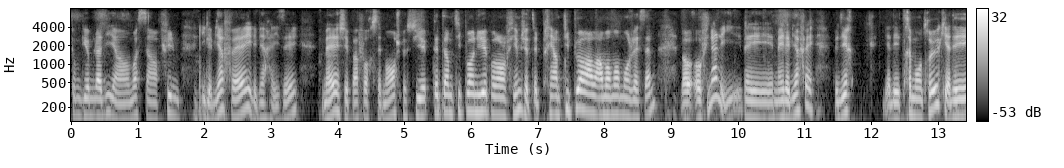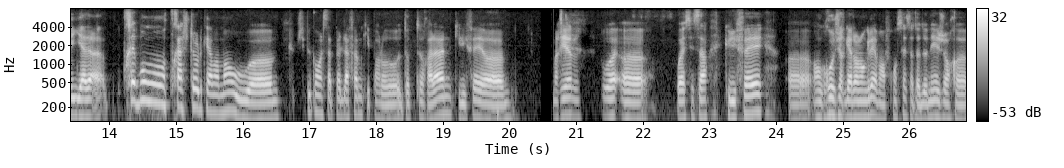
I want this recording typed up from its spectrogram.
Comme Guillaume l'a dit, hein, moi c'est un film, il est bien fait, il est bien réalisé, mais j'ai pas forcément, je me suis peut-être un petit peu ennuyé pendant le film, j'ai peut-être pris un petit peu à un moment mon GSM, mais au, au final, il, mais, mais il est bien fait. Je veux dire, il y a des très bons trucs, il y a des, il y a un très bon trash talk à un moment où, euh, je sais plus comment elle s'appelle la femme qui parle au docteur Alan, qui lui fait, euh, Marielle? ouais, euh, ouais c'est ça, qui lui fait, euh, en gros, j'ai regardé en anglais, mais en français, ça t'a donné genre euh,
